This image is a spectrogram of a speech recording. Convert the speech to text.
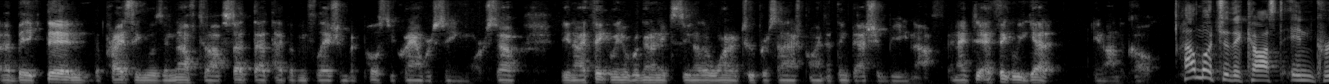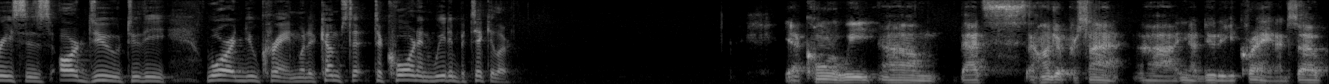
uh, baked in. The pricing was enough to offset that type of inflation, but post Ukraine, we're seeing more. So you know, I think we, we're going to need to see another one or two percentage points. I think that should be enough. And I, I think we get it, you know, on the call. How much of the cost increases are due to the war in Ukraine when it comes to, to corn and wheat in particular? Yeah, corn, wheat, um, that's 100%, uh, you know, due to Ukraine. And so,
